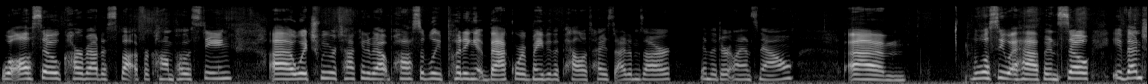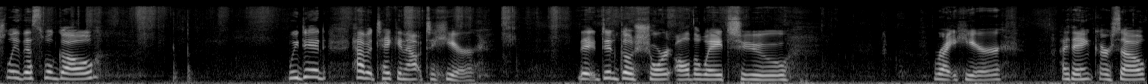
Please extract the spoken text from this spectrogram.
We'll also carve out a spot for composting, uh, which we were talking about possibly putting it back where maybe the palletized items are in the dirtlands now. Um, we'll see what happens. So eventually this will go. We did have it taken out to here. It did go short all the way to right here, I think, or so.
